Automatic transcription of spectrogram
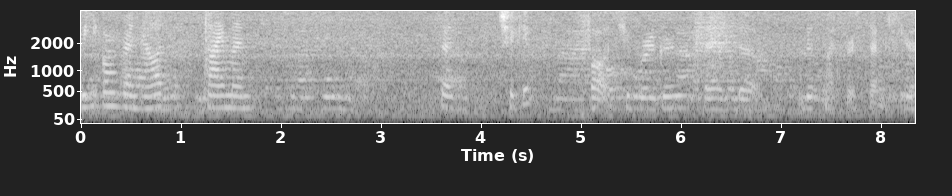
We are right now at the Simon's says chicken. Bought two burgers and uh, this is my first time here.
